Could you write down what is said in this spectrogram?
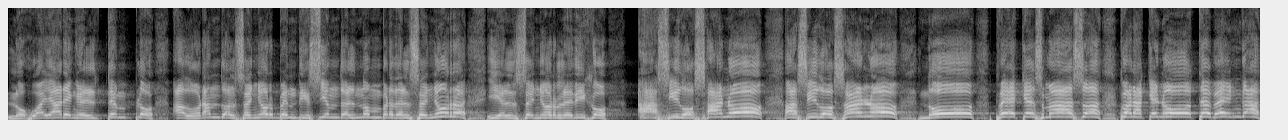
Los va a hallar en el templo adorando al Señor, bendiciendo el nombre del Señor. Y el Señor le dijo, ha sido sano, ha sido sano, no peques más para que no te venga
